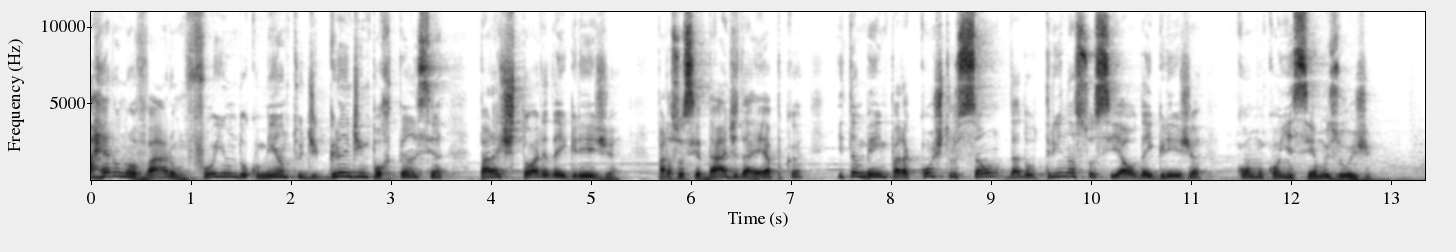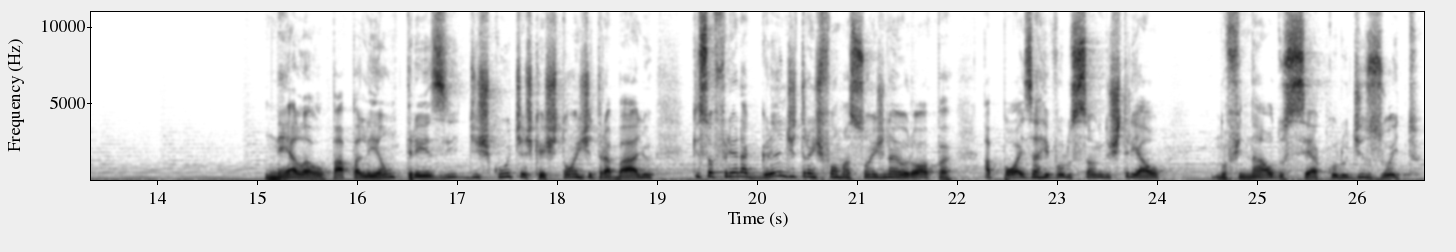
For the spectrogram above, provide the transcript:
Rerum Novarum foi um documento de grande importância para a história da Igreja, para a sociedade da época e também para a construção da doutrina social da Igreja como conhecemos hoje. Nela, o Papa Leão XIII discute as questões de trabalho que sofreram grandes transformações na Europa após a Revolução Industrial, no final do século XVIII,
